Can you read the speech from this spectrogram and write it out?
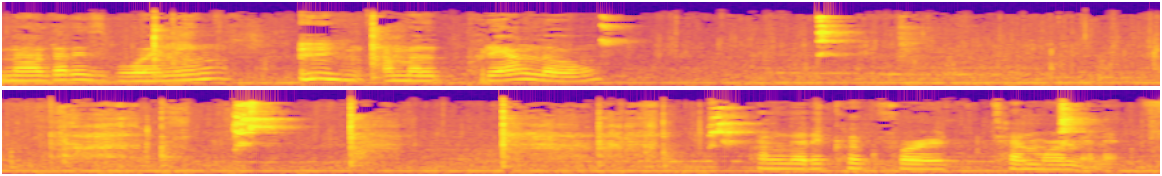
Now that it's boiling, I'm gonna put it on low. And let it cook for 10 more minutes.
